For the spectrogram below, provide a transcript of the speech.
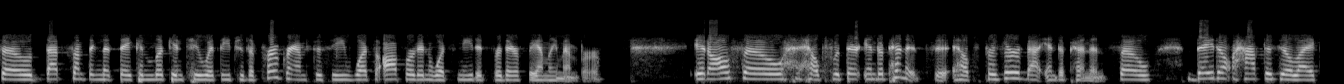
So that's something that they can look into with each of the programs to see what's offered and what's needed for their family member. It also helps with their independence. It helps preserve that independence. So they don't have to feel like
